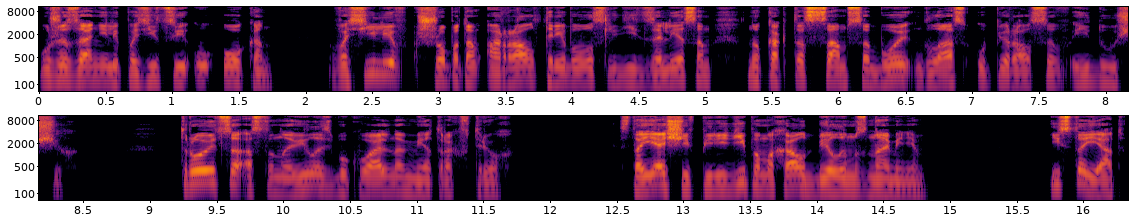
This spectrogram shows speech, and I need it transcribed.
уже заняли позиции у окон. Васильев шепотом орал, требовал следить за лесом, но как-то сам собой глаз упирался в идущих. Троица остановилась буквально в метрах в трех. Стоящий впереди помахал белым знаменем. И стоят,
